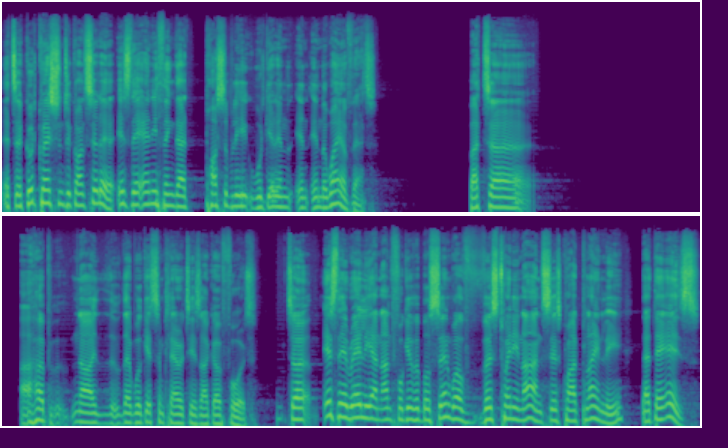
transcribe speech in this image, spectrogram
it's a good question to consider is there anything that possibly would get in, in, in the way of that? But uh, I hope now that we'll get some clarity as I go forward. So, is there really an unforgivable sin? Well, verse 29 says quite plainly that there is.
